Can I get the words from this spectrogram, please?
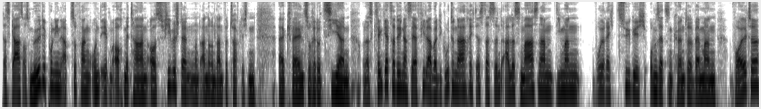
das Gas aus Mülldeponien abzufangen und eben auch Methan aus Viehbeständen und anderen landwirtschaftlichen äh, Quellen zu reduzieren. Und das klingt jetzt natürlich nach sehr viel, aber die gute Nachricht ist, das sind alles Maßnahmen, die man wohl recht zügig umsetzen könnte, wenn man wollte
